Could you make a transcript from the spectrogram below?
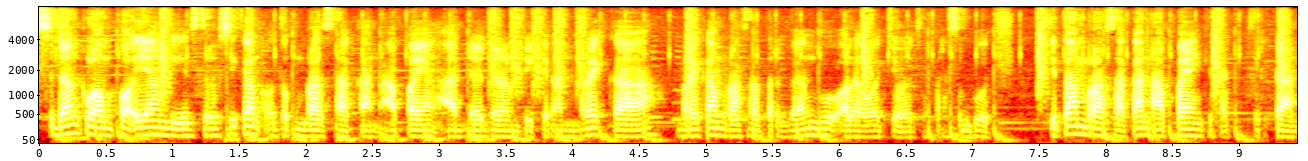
Sedang kelompok yang diinstruksikan untuk merasakan apa yang ada dalam pikiran mereka, mereka merasa terganggu oleh wajah-wajah tersebut. Kita merasakan apa yang kita pikirkan.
